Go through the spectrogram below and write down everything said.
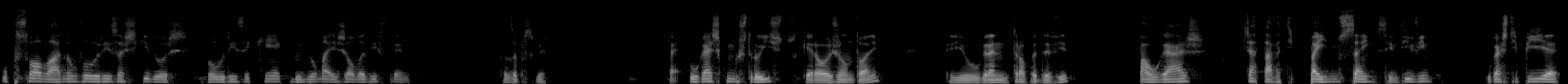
O pessoal lá não valoriza os seguidores, valoriza quem é que bebeu mais jola diferente. Estás a perceber? Bem, o gajo que mostrou isto, que era o João António e o grande tropa David, pá, o gajo já estava tipo aí no 100, 120. O gajo tipo ia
